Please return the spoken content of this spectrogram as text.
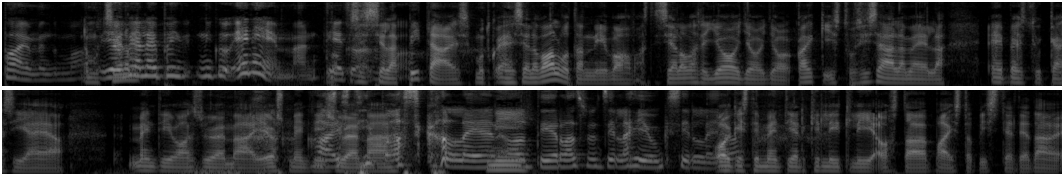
paimentamaan. No, mut ja siellä- vielä jopa niin kuin enemmän. No, siis siellä pitäisi, mutta eihän siellä valvota niin vahvasti. Siellä on se joo, joo, joo, kaikki istuu sisällä meillä, ei pesty käsiä ja mentiin vaan syömään. Ja jos mentiin Haistiin syömään, paskalle ja niin. Oltiin rasvasilla hiuksilla. ja- oikeasti mentiin jonnekin Lidliin ostaa paistopisteeltä jotain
